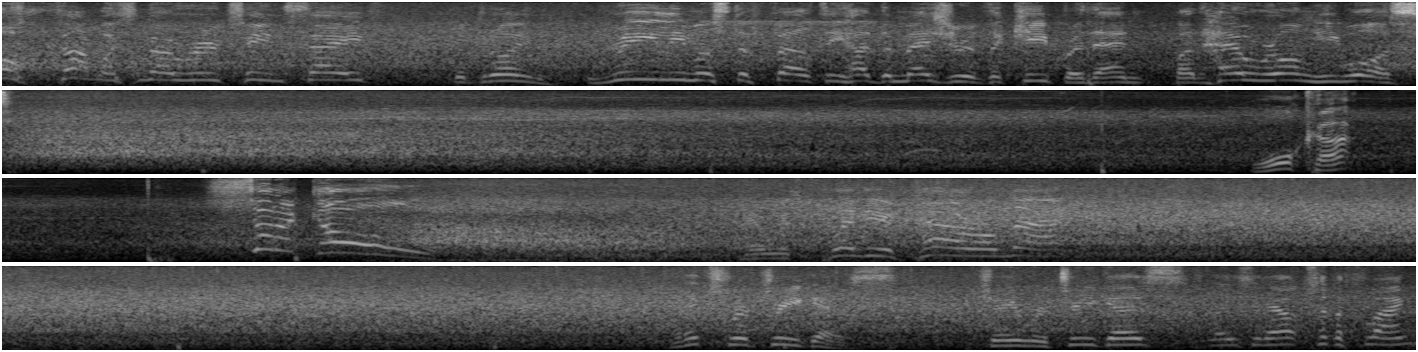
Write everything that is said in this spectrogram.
Oh, that was no routine save. De Bruyne really must have felt he had the measure of the keeper then, but how wrong he was. Walker. Shot a goal! There was plenty of power on that. And it's Rodriguez. Jay Rodriguez lays it out to the flank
